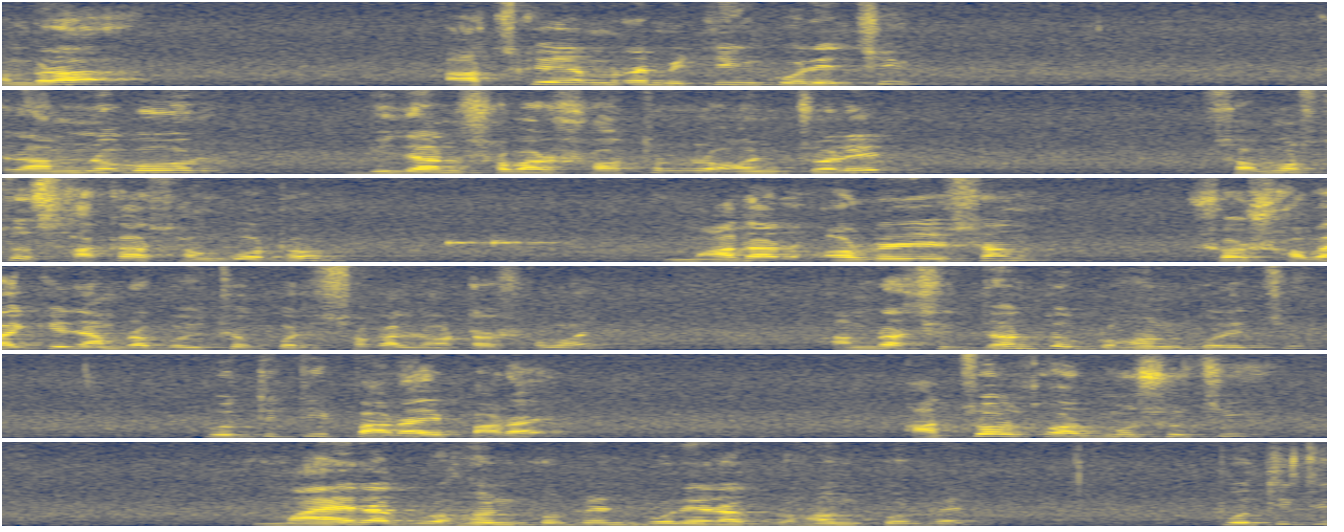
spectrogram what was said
আমরা আজকে আমরা মিটিং করেছি রামনগর বিধানসভার সতেরো অঞ্চলের সমস্ত শাখা সংগঠন, মাদার অর্গানাইজেশন সহ সবাইকে নিয়ে আমরা বৈঠক করি সকাল নটার সময়। আমরা সিদ্ধান্ত গ্রহণ করেছি প্রতিটি পাড়ায় পাড়ায় আঁচল কর্মসূচি মায়েরা গ্রহণ করবেন, বোনেরা গ্রহণ করবেন। প্রতিটি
